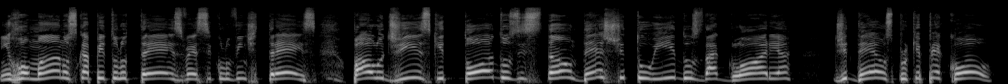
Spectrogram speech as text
em Romanos capítulo 3, versículo 23, Paulo diz que todos estão destituídos da glória de Deus, porque pecou.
